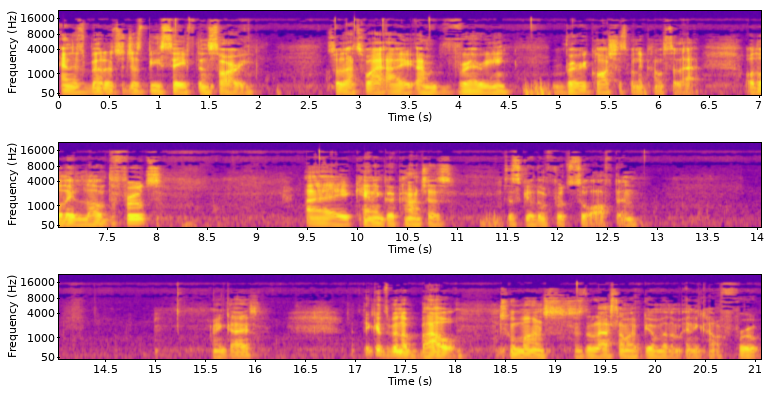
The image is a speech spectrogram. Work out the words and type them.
And it's better to just be safe than sorry. So that's why I am very, very cautious when it comes to that. Although they love the fruits, I can't in good conscience just give them fruits too often right guys? I think it's been about two months since the last time i've given them any kind of fruit.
